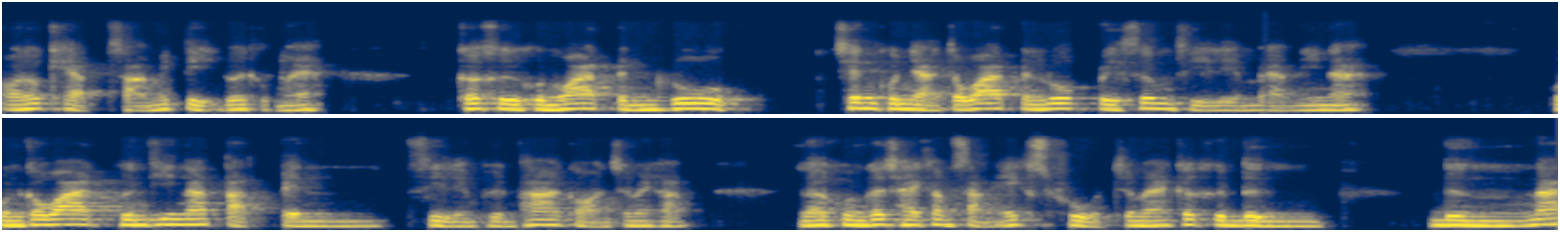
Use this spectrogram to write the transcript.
AutoCAD สามมิติด้วยถูกไหมก็คือคุณวาดเป็นรูป เช่นคุณอยากจะวาดเป็นรูปปริซึมสี่เหลี่ยมแบบนี้นะ คุณก็วาดพื้นที่หน้าตัดเป็นสี่เหลี่ยมผืนผ้าก่อนใช่ไหมครับ แล้วคุณก็ใช้คำสั่ง extrude ใช่ไหมก็คือดึงดึงหน้า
